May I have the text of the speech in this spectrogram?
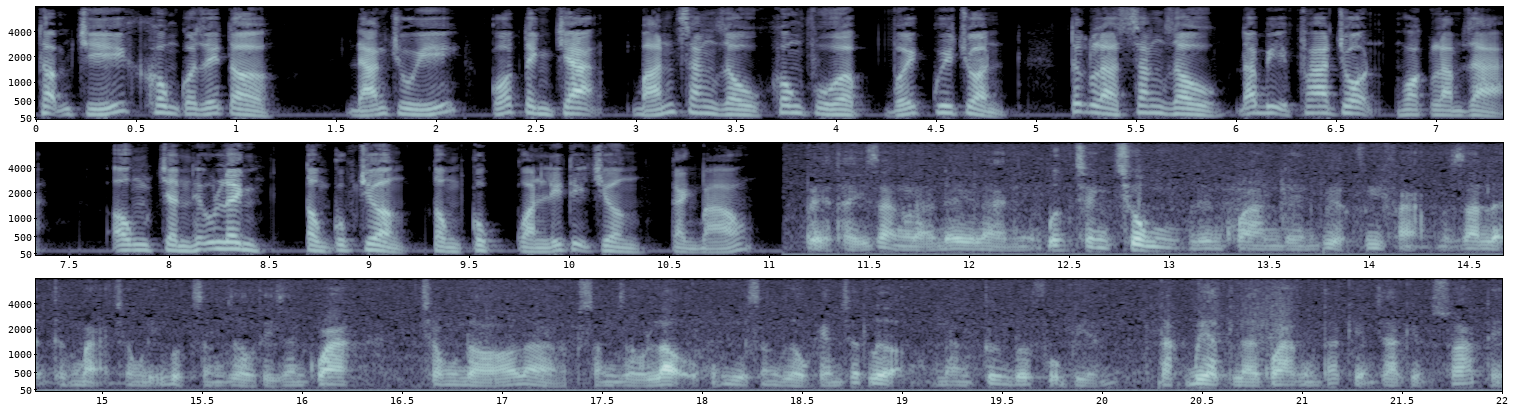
thậm chí không có giấy tờ. Đáng chú ý, có tình trạng bán xăng dầu không phù hợp với quy chuẩn, tức là xăng dầu đã bị pha trộn hoặc làm giả. Ông Trần Hữu Linh, Tổng cục trưởng Tổng cục Quản lý thị trường cảnh báo. Để thấy rằng là đây là những bức tranh chung liên quan đến việc vi phạm gian lận thương mại trong lĩnh vực xăng dầu thời gian qua trong đó là xăng dầu lậu cũng như xăng dầu kém chất lượng đang tương đối phổ biến. Đặc biệt là qua công tác kiểm tra kiểm soát thì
